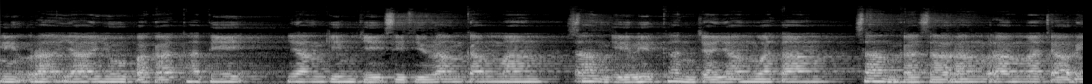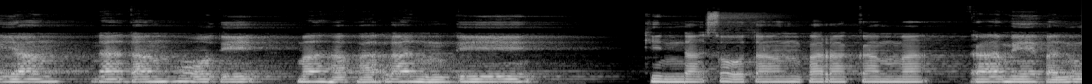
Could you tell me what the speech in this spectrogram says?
นิรยายุปกัตถติยังกินจิสิทิรังกัมมังสังกิริขันจะยังวตัง สังกสารังบรมจาริยังนาตังโหติมหาภลันติคินดาโสตังปรกัมมะกาเมปนุ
